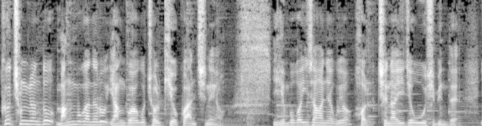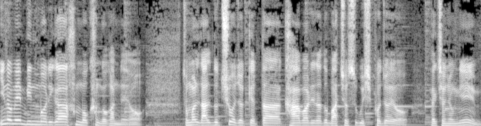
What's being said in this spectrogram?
그 청년도 막무가내로 양보하고 절 기어코 앉히네요 이게 뭐가 이상하냐고요? 헐, 제 나이 이제 50인데 이놈의 민머리가 한몫한 것 같네요. 정말 날도 추워졌겠다. 가발이라도 맞춰 쓰고 싶어져요. 백천영님,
